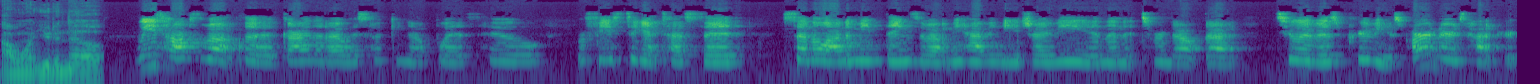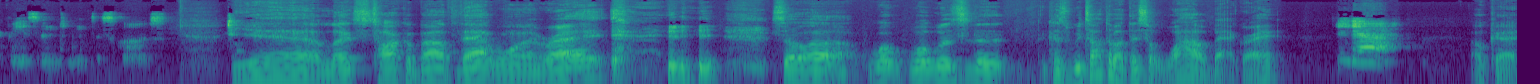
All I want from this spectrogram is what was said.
I want you to know. We talked about the guy that I was hooking up with who refused to get tested, said a lot of mean things about me having HIV, and then it turned out that two of his previous partners had herpes and didn't disclose. Yeah, let's talk about that one, right? so, uh, what what was the? Because we talked about this a while back, right? Yeah. Okay,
